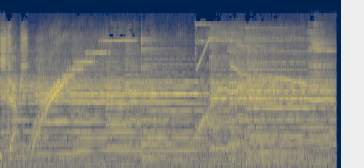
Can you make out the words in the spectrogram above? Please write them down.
Stop.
